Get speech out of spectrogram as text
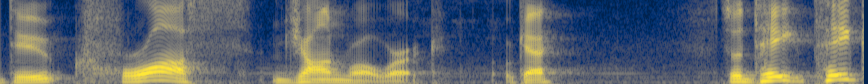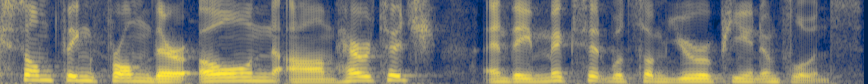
do cross genre work. Okay, so take take something from their own um, heritage and they mix it with some European influence,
